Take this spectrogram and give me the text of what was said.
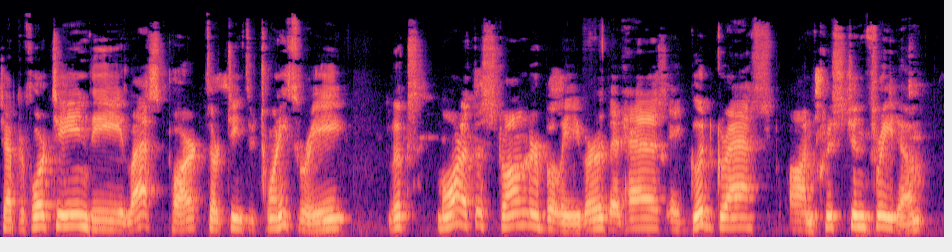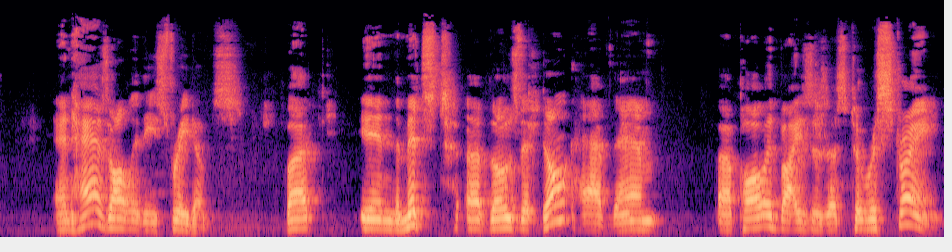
Chapter 14, the last part, 13 through 23, looks more at the stronger believer that has a good grasp on Christian freedom and has all of these freedoms. But in the midst of those that don't have them, uh, Paul advises us to restrain.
